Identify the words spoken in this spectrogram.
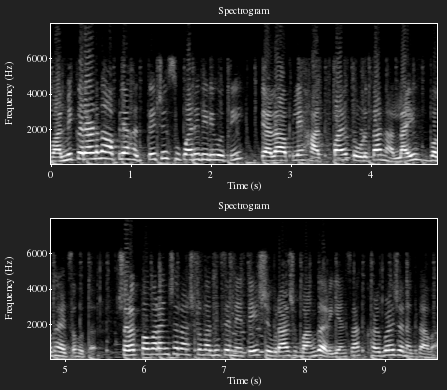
वाल्मिक आपल्या हत्येची सुपारी दिली होती. त्याला आपले हातपाय तोडताना लाईव्ह बघायचं होतं. शरद पवारांच्या राष्ट्रवादीचे नेते शिवराज बांगर यांचा खळबळजनक दावा.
